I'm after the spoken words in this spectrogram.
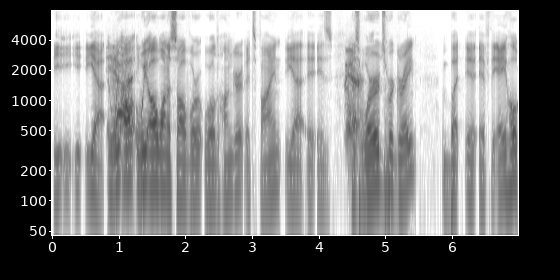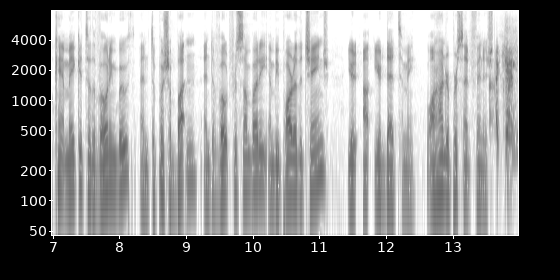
He- he- yeah, we all we all want to solve wor- world hunger. It's fine. Yeah, i- his his words were great, but if the a hole can't make it to the voting booth and to push a button and to vote for somebody and be part of the change, you're uh, you're dead to me. 100% finished. I can't.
